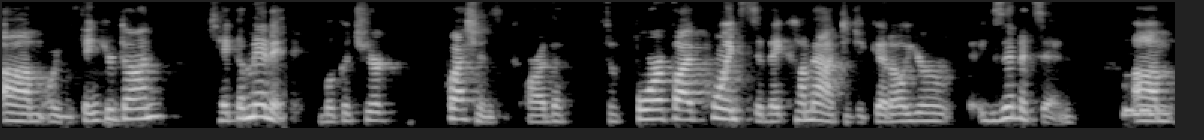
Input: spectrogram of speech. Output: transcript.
um, or you think you're done. Take a minute, look at your questions. Are the, the four or five points, did they come out? Did you get all your exhibits in? Um,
